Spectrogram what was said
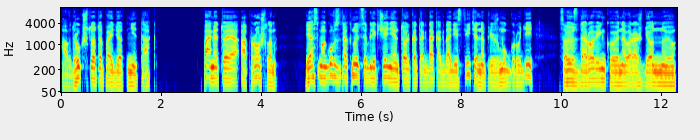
А вдруг что-то пойдет не так? Памятуя о прошлом, я смогу вздохнуть с облегчением только тогда, когда действительно прижму к груди свою здоровенькую новорожденную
